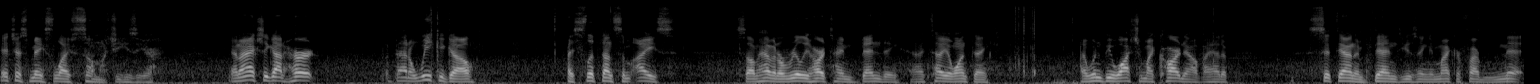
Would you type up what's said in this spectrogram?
it just makes life so much easier. And I actually got hurt about a week ago. I slipped on some ice. So I'm having a really hard time bending. And I tell you one thing, I wouldn't be washing my car now if I had to sit down and bend using a microfiber mitt.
